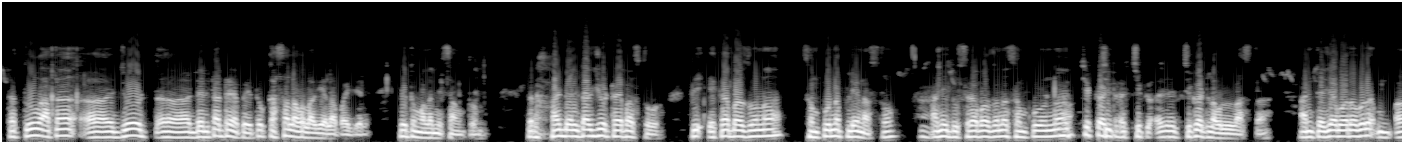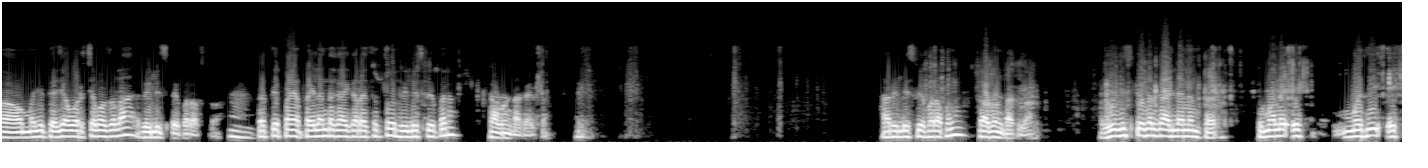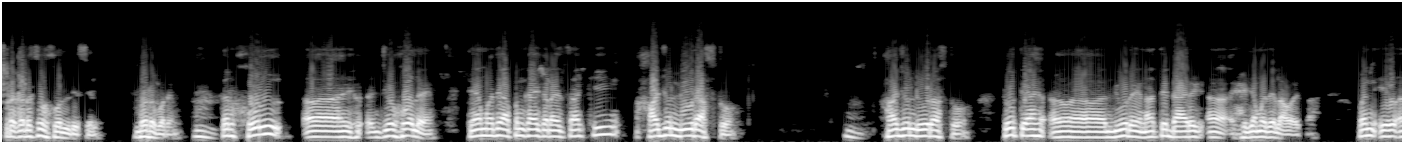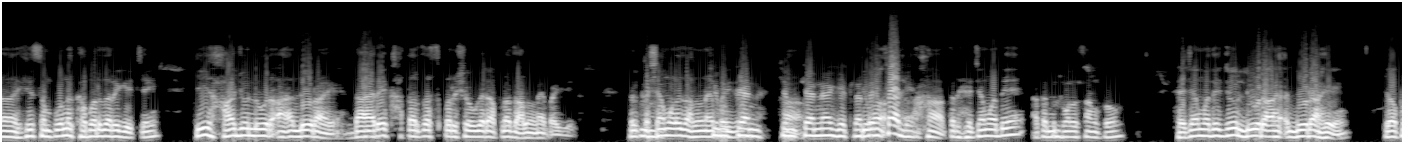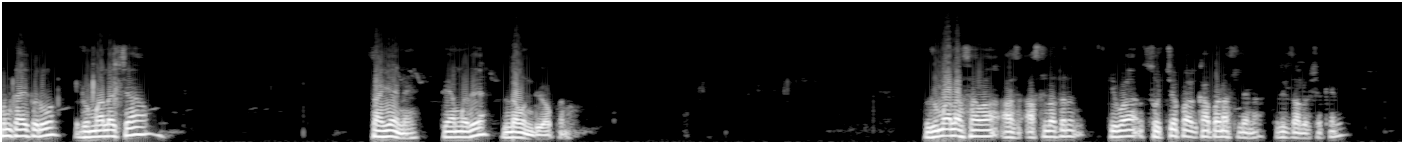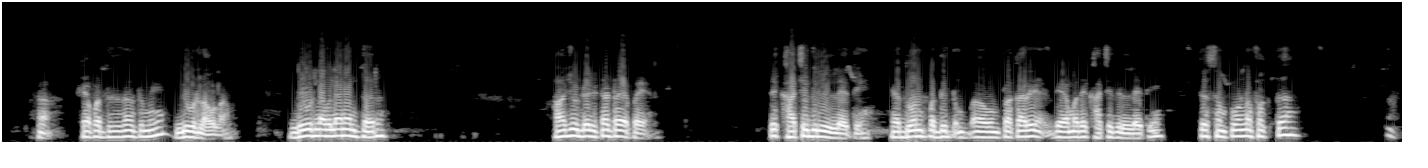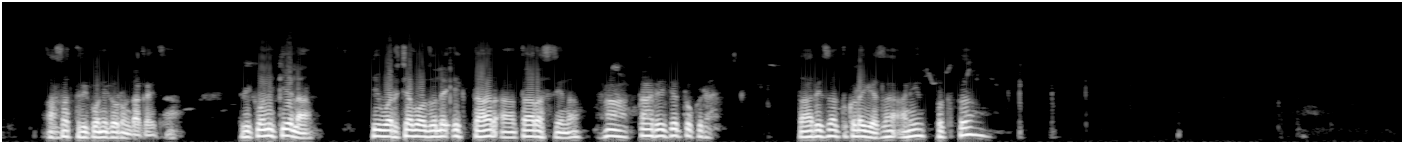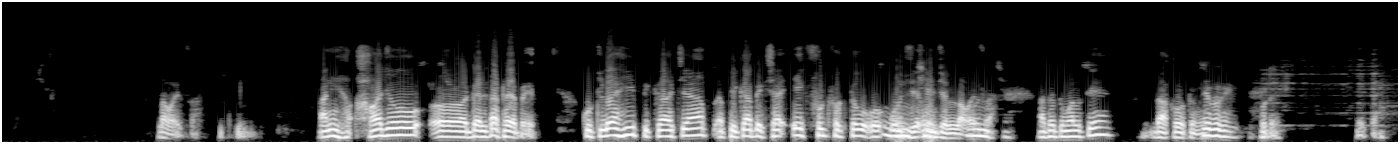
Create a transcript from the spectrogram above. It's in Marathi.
तर तो आता जो डेल्टा ट्रॅप आहे तो कसा लावला गेला पाहिजे हे तुम्हाला मी सांगतो तर हा डेल्टा जो ट्रॅप असतो ती एका बाजूनं संपूर्ण प्लेन असतो. आणि दुसऱ्या बाजूला संपूर्ण चिकट चिक- चिक- चिकट लावलेलं असतं आणि त्याच्याबरोबर म्हणजे त्याच्या वरच्या बाजूला रिलीज पेपर असतो. तर ते पहि- पहिल्यांदा काय करायचं तो रिलीज पेपर काढून टाकायचा हा रिलीज पेपर आपण काढून टाकला. रिलीज पेपर काढल्यानंतर तुम्हाला एक मध्ये एक प्रकारचं होल दिसेल. बरोबर आहे. तर होल जे होल आहे त्यामध्ये आपण काय करायचा की हा जो ल्यूर असतो. हा जो ल्यूर असतो तो त्या ल्यूर आहे ना ते डायरेक्ट ह्याच्यामध्ये लावायचा. पण ही संपूर्ण खबरदारी घ्यायची की हा जो ल्यूर ल्यूर आहे डायरेक्ट हाताचा स्पर्श वगैरे आपला झाला नाही पाहिजे. तर. कशामुळे झाला नाही पाहिजे? घेतला हा तर ह्याच्यामध्ये आता मी तुम्हाला सांगतो. ह्याच्यामध्ये जो ल्यूर आहे ल्यूर आहे ते आपण काय करू? रुमालाच्या साह्याने त्यामध्ये लावून देऊ आपण. रुमाल असावा अस- असला तर किंवा स्वच्छ कापड असले ना तरी चालू शकेल. हा ह्या पद्धतीने तुम्ही ल्यूर लावला. ल्यूर लावल्यानंतर हा जो डेल्टा ट्रॅप आहे ते खाचे दिलेले आहे ते. या दोन पद्धत प्रकारे त्यामध्ये खाचे दिलेले आहे ते. ते संपूर्ण फक्त असा त्रिकोणी करून टाकायचा. त्रिकोणी केला की वरच्या बाजूला एक तार तार असते ना? हा तारेचा तुकडा. तारेचा तुकडा घ्यायचा आणि फक्त लावायचा. आणि ह- हा जो डेल्टा ट्रॅप आहे कुठल्याही पिकाच्या पिकापेक्षा एक फूट फक्त उंचीला लावायचा. आता तुम्हाला ते दाखवतो मी. हे बघा. पुढे.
